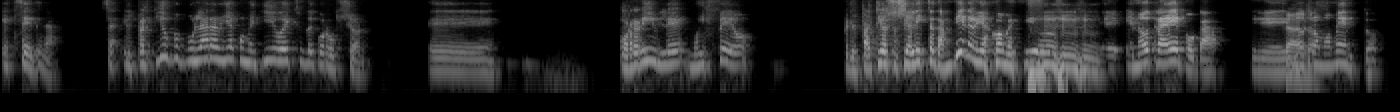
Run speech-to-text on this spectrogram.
etc. O sea, el Partido Popular había cometido hechos de corrupción. Eh, horrible, muy feo, pero el Partido Socialista también había cometido en otra época, en otro momento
